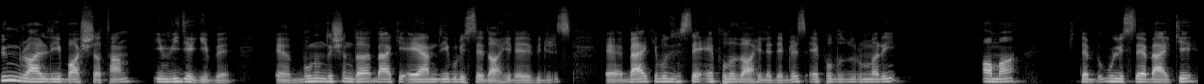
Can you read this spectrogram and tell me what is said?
Tüm rally'yi başlatan Nvidia gibi e, bunun dışında belki AMD'yi bu listeye dahil edebiliriz. E, belki bu listeye Apple'ı dahil edebiliriz. Apple'da durumları ama işte bu listeye belki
